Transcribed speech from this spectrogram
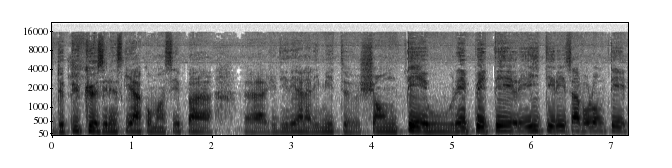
depuis que Zelensky a commencé par, euh, je dirais à la limite, chanter ou répéter, réitérer sa volonté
